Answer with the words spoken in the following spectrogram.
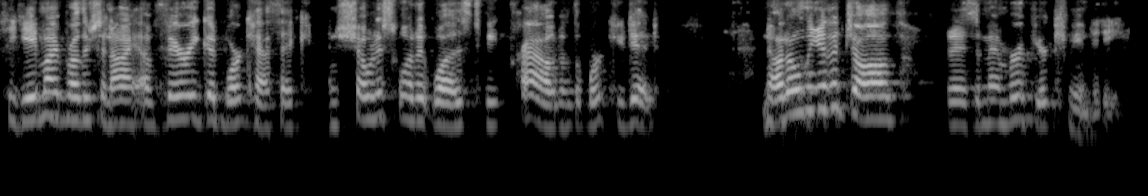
He gave my mm-hmm. brothers and I a very good work ethic and showed us what it was to be proud of the work you did, not only at a job, but as a member of your community.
